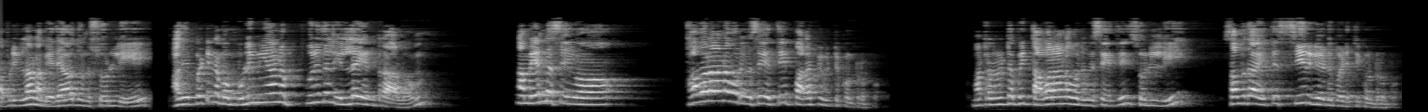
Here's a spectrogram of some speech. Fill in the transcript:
அப்படின்லாம் நம்ம எதையாவது ஒன்று சொல்லி அதை பற்றி நம்ம முழுமையான புரிதல் இல்லை என்றாலும் நம்ம என்ன செய்வோம்? தவறான ஒரு விஷயத்தை பரப்பி விட்டு கொண்டிருப்போம். மற்றவர்கிட்ட போய் தவறான ஒரு விஷயத்தை சொல்லி சமுதாயத்தை சீர்கேடுபடுத்தி கொண்டிருப்போம்.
